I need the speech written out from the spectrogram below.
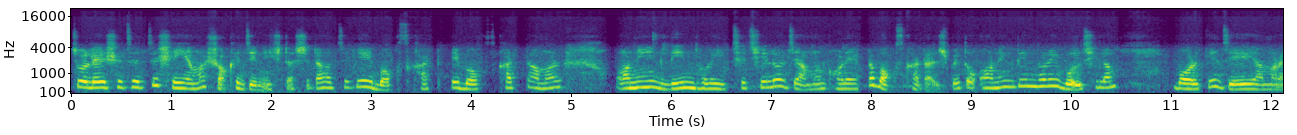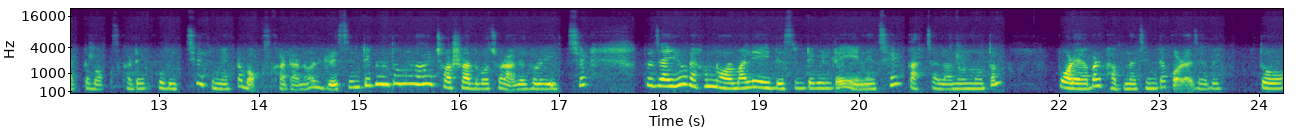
চলে এসেছে হচ্ছে সেই আমার শখের জিনিসটা। সেটা হচ্ছে কি এই বক্স খাট। এই বক্স খাটটা আমার অনেক দিন ধরে ইচ্ছে ছিল যে আমার ঘরে একটা বক্স খাট আসবে। তো অনেক দিন ধরেই বলছিলাম, বরকে, যে আমার একটা বক্স খাটের খুব ইচ্ছে, তুমি একটা বক্স খাট আনো। ড্রেসিং টেবিল তো মনে হয় ছ সাত বছর আগে ধরে ইচ্ছে। তো যাই হোক, এখন নর্মালি এই ড্রেসিং টেবিলটাই এনেছে, কাজ চালানোর মতন। পরে আবার ভাবনা চিন্তা করা যাবে। তো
